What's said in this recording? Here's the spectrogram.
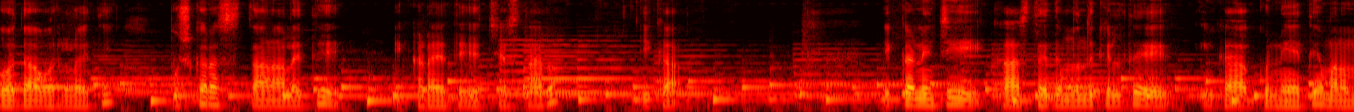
గోదావరిలో అయితే పుష్కర స్థానాలు అయితే ఇక్కడ అయితే చేస్తారు. ఇక ఇక్కడ నుంచి కాస్త అయితే ముందుకెళ్తే ఇంకా కొన్ని అయితే మనం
